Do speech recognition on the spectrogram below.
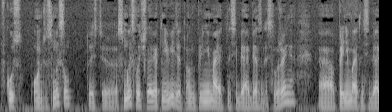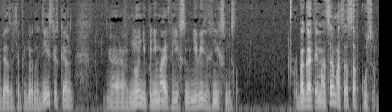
Вкус, он же смысл. То есть э, смысла человек не видит, он принимает на себя обязанность служения, э, принимает на себя обязанность определенных действий, скажем, э, но не понимает в них, не видит в них смысла богатая маца, маца со вкусом.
